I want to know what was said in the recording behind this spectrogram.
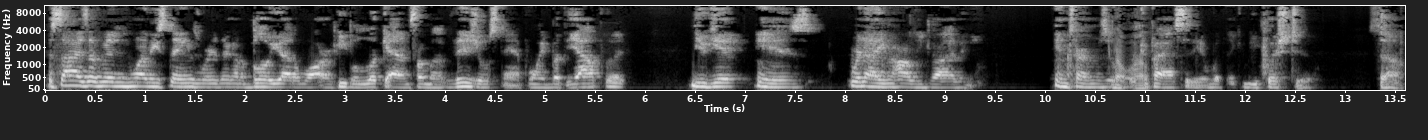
the size of them is one of these things where they're going to blow you out of water. People look at them from a visual standpoint, but the output you get is we're not even hardly driving in terms of Oh, the wow. capacity of what they can be pushed to. So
